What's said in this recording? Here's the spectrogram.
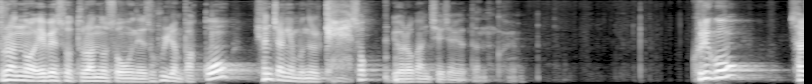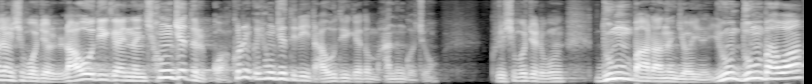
두란노 에베소 두란노 소원에서 훈련 받고 현장의 문을 계속 열어간 제자였다는 거예요. 그리고 4장 15절 라오디게에 있는 형제들과 그러니까 형제들이 라오디게도 많은 거죠. 그리고 15절에 보면 눈바라는 여인, 눈바와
